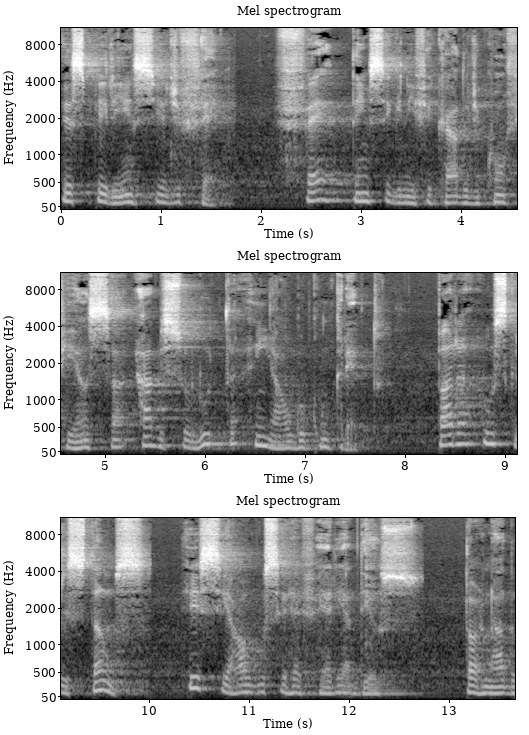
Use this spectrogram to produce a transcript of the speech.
Experiência de fé. Fé tem significado de confiança absoluta em algo concreto. Para os cristãos, esse algo se refere a Deus, tornado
